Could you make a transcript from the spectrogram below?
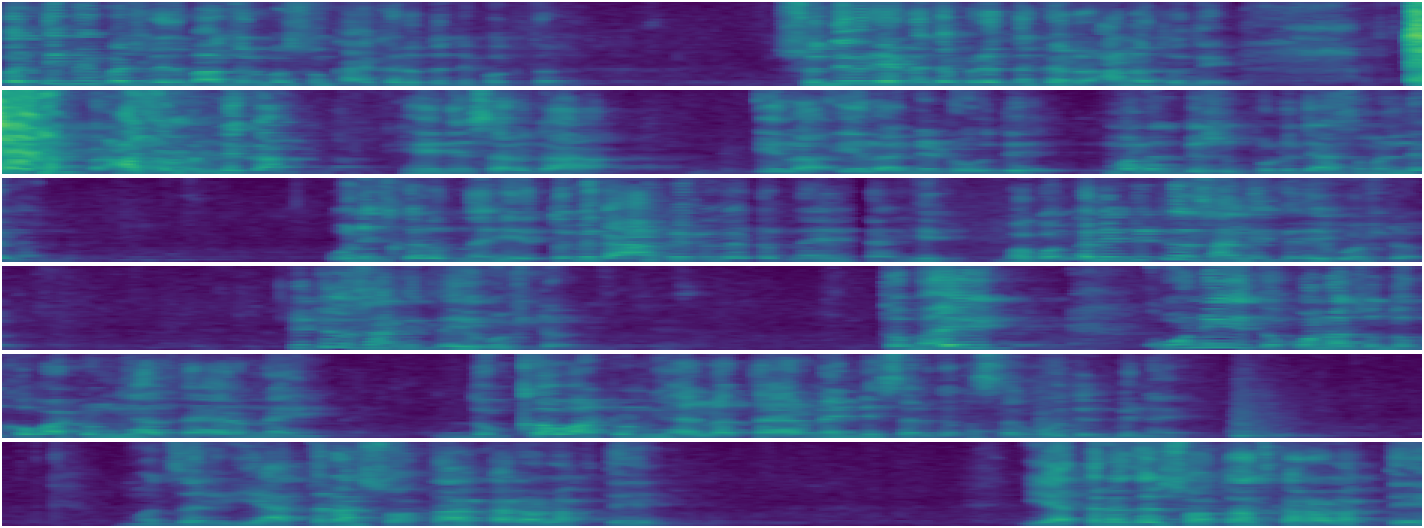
पती बी बसले बाजूला बसून काय करत होते फक्त? सुधीर येण्याचा प्रयत्न कर आणत होते. असं म्हणले का हे निसर्गा इला इला नीट होऊ दे मलाच बेसूत पडू दे. असं म्हणले का? कोणीच करत नाही हे. तुम्ही काय आम्ही बी करत नाही? ही भगवंताने डिटेल सांगितलेली ही गोष्ट. डिटेल सांगितली ही गोष्ट? तर भाई कोणी तर कोणाचं दुःख वाटून घ्यायला तयार नाही. दुःख वाटून घ्यायला तयार नाही निसर्ग तसं होऊ देत बी नाही. मग जर यात्रा स्वतः करावं लागते यात्रा जर स्वतःच करावं लागते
